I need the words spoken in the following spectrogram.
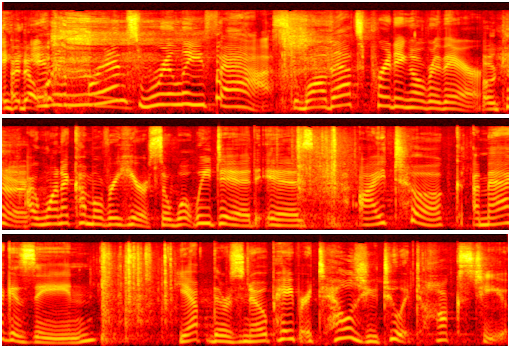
and know. it prints really fast. While that's printing over there, Okay. I wanna come over here. So what we did is I took a magazine Yep, there's no paper. It tells you too, it talks to you.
